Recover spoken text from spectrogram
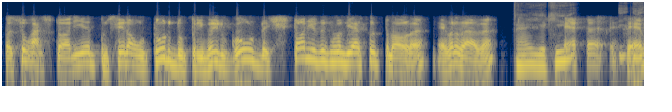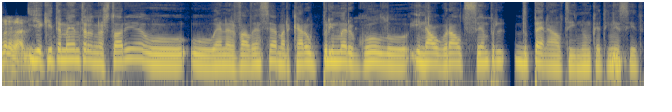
passou à história por ser autor do primeiro gol da história dos Mundiais de Futebol. Hein? É verdade. Hein? É, e aqui, Esta, é verdade. E aqui também entra na história o, o Ener Valencia a marcar o primeiro golo inaugural de sempre de penalti. Nunca tinha sido.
